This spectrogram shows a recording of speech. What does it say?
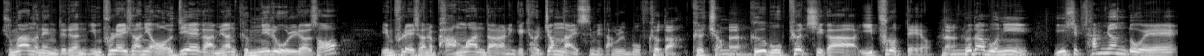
중앙은행들은 인플레이션이 어디에 가면 금리를 올려서 인플레이션을 방어한다라는 게 결정 나 있습니다. 우리 목표다. 그렇죠. 네. 그 목표치가 2%대예요. 네. 그러다 보니 23년도에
